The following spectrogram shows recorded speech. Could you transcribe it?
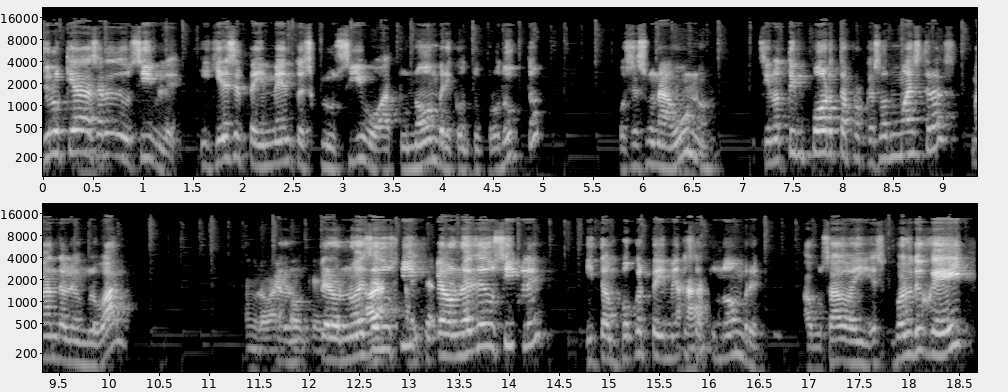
tú lo quieres hacer deducible y quieres el pedimento exclusivo a tu nombre y con tu producto, pues es una a uno. Si no te importa porque son muestras, mándalo en global. En global pero, no es deducible, pero no es deducible y tampoco el pedimento está a tu nombre. Abusado ahí. Es, por eso digo que ahí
